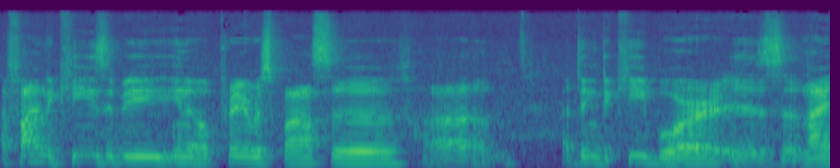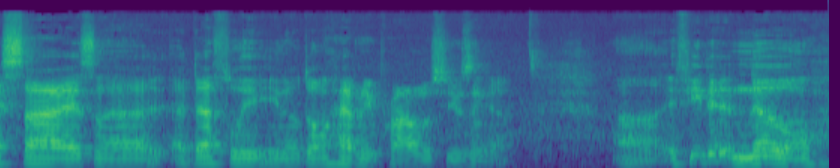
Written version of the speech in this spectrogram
I find the keys to be, you know, pretty responsive. Um, I think the keyboard is a nice size, and I definitely, you know, don't have any problems using it. Uh, if you didn't know,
